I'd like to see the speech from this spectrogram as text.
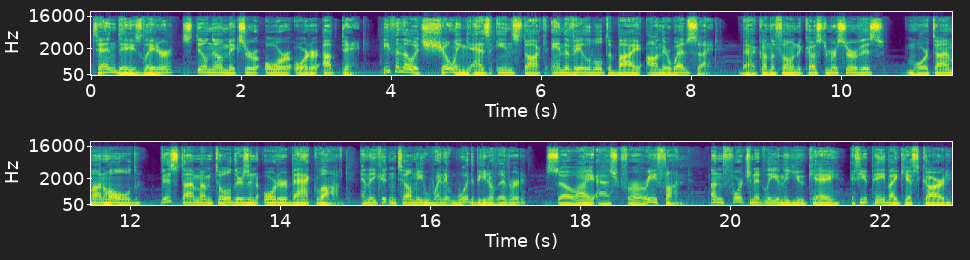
10 days later, still no mixer or order update, even though it's showing as in stock and available to buy on their website. Back on the phone to customer service, more time on hold. This time I'm told there's an order backlog and they couldn't tell me when it would be delivered, so I asked for a refund. Unfortunately, in the UK, if you pay by gift card,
